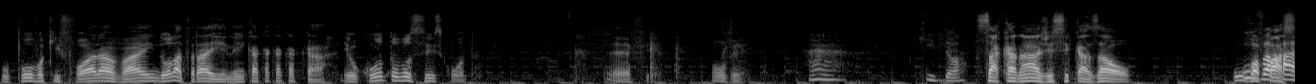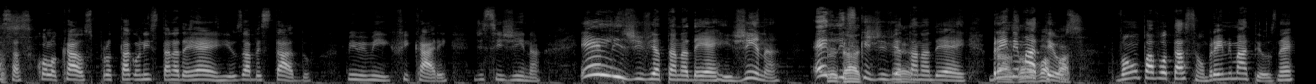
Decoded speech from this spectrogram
O povo aqui fora vai idolatrar ele, hein? KKKKK. Eu conto ou vocês contam? É, filho. Vamos ver. Ah, que dó. Sacanagem esse casal. Uva, Uva, passas. passas. Colocar os protagonistas na DR, os abestados, mimimi, ficarem. Disse Gina. Eles deviam estar na DR, Gina. Eles Verdade, que deviam é. estar na DR. Brenda e Matheus. Vamos pra votação. Brenda e Matheus, né?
